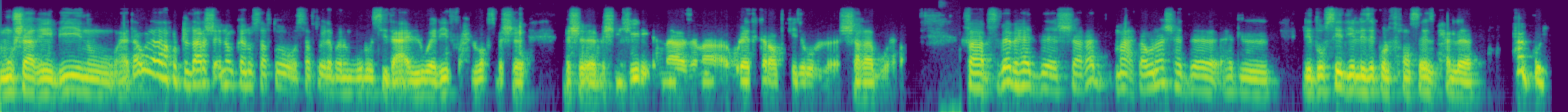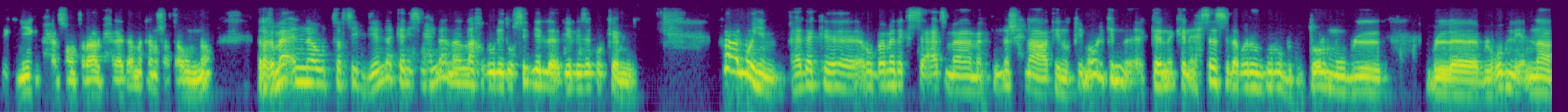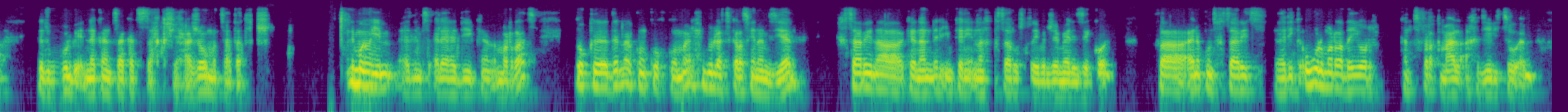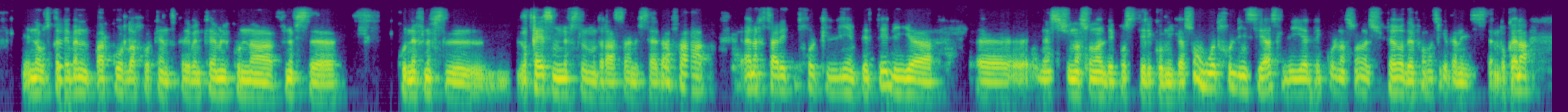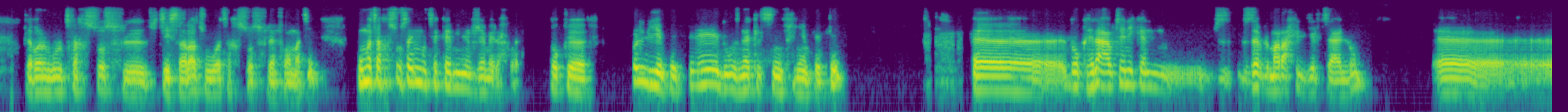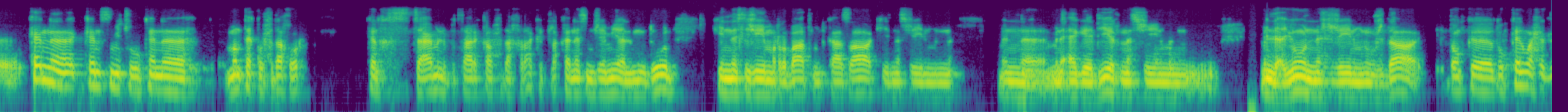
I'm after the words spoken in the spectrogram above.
مشاغبين وهذا. ولا أنا قلت لدرجة أنهم كانوا صيفطوا صيفطوا إلى بغينا نقولوا استدعاء للوالد في واحد الوقت باش باش باش يجي لأن زعما ولادك راهم كيديروا الشغب وهذا. فبسبب هذا الشغب ما عطاوناش هاد هاد les dossiers ديال les écoles françaises بحال بحال بوليتكنيك بحال سونترال بحال هذا ما كانوش عطاوهم لنا رغم أنه الترتيب ديالنا كان يسمح لنا ناخذوا les dossiers ديال ديال les écoles كاملين. فالمهم هذاك ربما ذاك الساعات ما, ما كناش حنا عاطين القيمة ولكن كان كان إحساس إلا بغينا نقولوا بالظلم وبال بالغبن لأن كتقول بانك انت كتستحق شي حاجة وما تعطاتكش المهم هذه المسألة هذه كان مرات. donc درنا ال concours commun الحمد لله تكلاسينا مزيان. اختارينا كان عندنا الإمكانية أن نختاروا تقريبا جميع les écoles. فأنا كنت اختاريت هذيك أول مرة d'ailleurs كنتفرق مع الأخ ديالي التوأم لأنه تقريبا ال parcours الآخر كان تقريبا كامل كنا في نفس كنا في نفس القسم نفس المدرسة نفس هذا. فانا اختاريت دخلت l'INPT اللي هي ال Institut National des Postes Télécommunications هو دخل l'ENSIAS اللي هي l'École Nationale Supérieure d'Informatique d'Analyse Système donc أنا دابا نقول تخصص في الاتصالات هو تخصص في ال informatique. هما تخصصين متكاملين في جميع الأحوال. donc كل l'INPT دوزنا ثلاث سنين في l'INPT. donc هنا عاوتاني كان بزاف المراحل ديال التعلم. كان كان سميتو كان منطق واحد آخر. كان خص تتعامل بطريقة واحدة أخرى كتلقى ناس من جميع المدن كاين الناس اللي جايين من الرباط من كازا كاين الناس جايين من من من أكادير ناس جايين من من العيون ناس جايين من وجدة. donc donc كان واحد.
